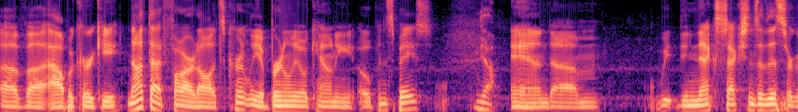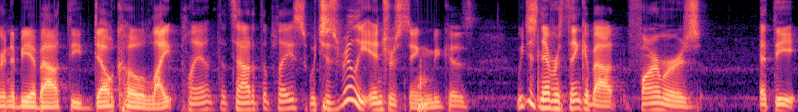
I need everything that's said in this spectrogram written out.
of uh, Albuquerque, not that far at all. It's currently a Bernalillo County open space. Yeah. And um, we, the next sections of this are going to be about the Delco light plant that's out at the place, which is really interesting because we just never think about farmers at the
